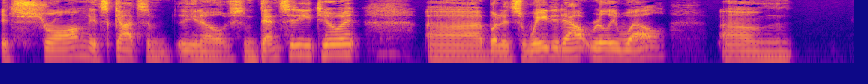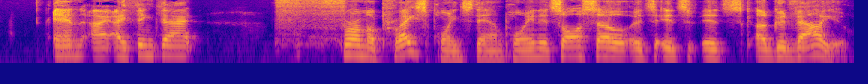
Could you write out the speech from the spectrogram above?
It's strong. It's got some you know some density to it, uh, but it's weighted out really well. Um, and I, I think that from a price point standpoint, it's also it's it's it's a good value.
